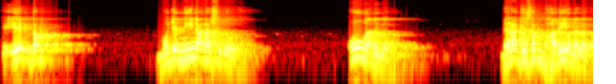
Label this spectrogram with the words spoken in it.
کہ ایک دم مجھے نیند آنا شروع ہو گئی۔ اونگ آنے لگی۔ میرا جسم بھاری ہونے لگا۔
